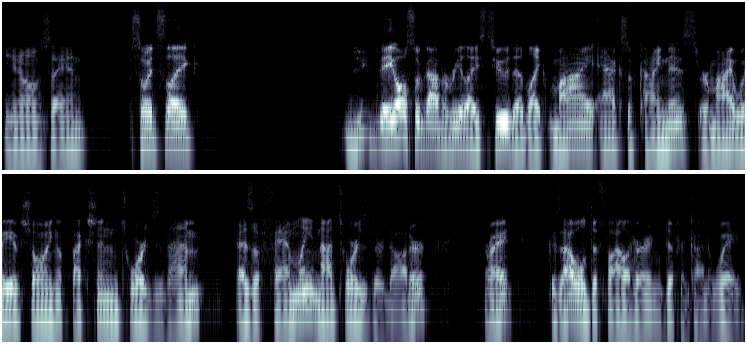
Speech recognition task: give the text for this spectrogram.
You know what I'm saying? So it's like they also got to realize too that like my acts of kindness or my way of showing affection towards them as a family, not towards their daughter, right? Because I will defile her in a different kind of way.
